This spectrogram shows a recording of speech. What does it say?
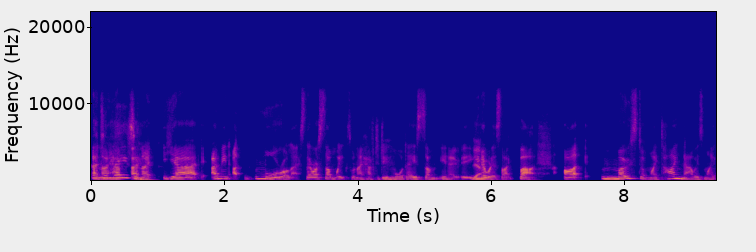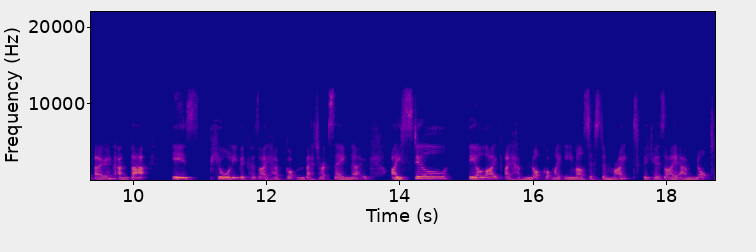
and That's I have, and I, yeah, I mean, uh, more or less. There are some weeks when I have to do more days. Some, you know, you. Yeah. know what it's like. But uh, most of my time now is my own, and that is purely because I have gotten better at saying no. I still feel like I have not got my email system right because I am not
